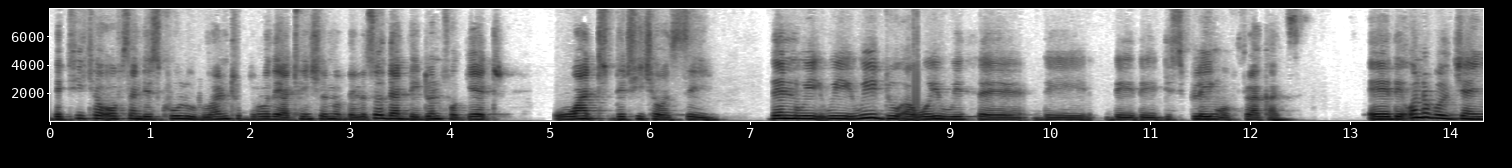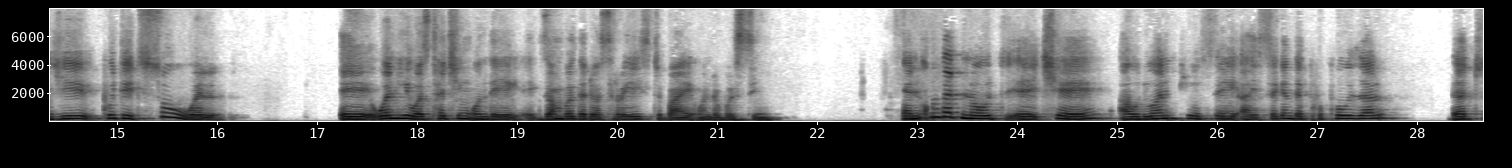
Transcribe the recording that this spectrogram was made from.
the teacher of Sunday school would want to draw the attention of the so that they don't forget what the teacher was saying. Then we we, we do away with uh, the, the the displaying of placards. Uh, the Honorable Janji put it so well uh, when he was touching on the example that was raised by Honorable Singh. And on that note, uh, Chair, I would want to say I second the proposal that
